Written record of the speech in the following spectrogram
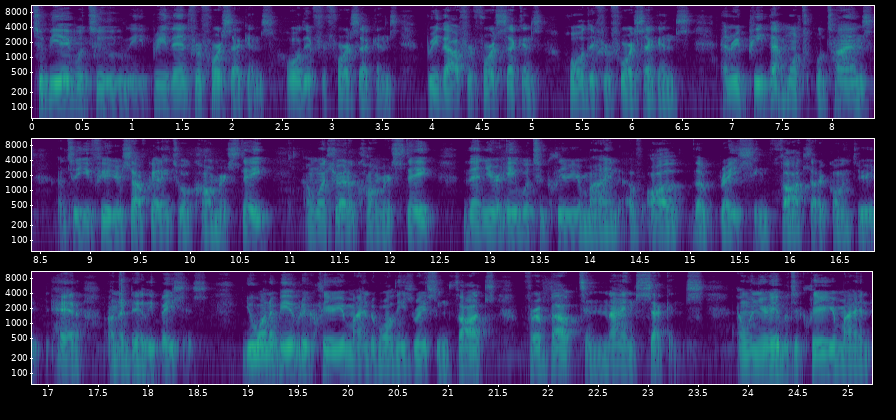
to be able to breathe in for four seconds, hold it for four seconds, breathe out for four seconds, hold it for four seconds, and repeat that multiple times until you feel yourself getting to a calmer state. And once you're at a calmer state, then you're able to clear your mind of all the racing thoughts that are going through your head on a daily basis. You want to be able to clear your mind of all these racing thoughts for about to nine seconds. And when you're able to clear your mind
